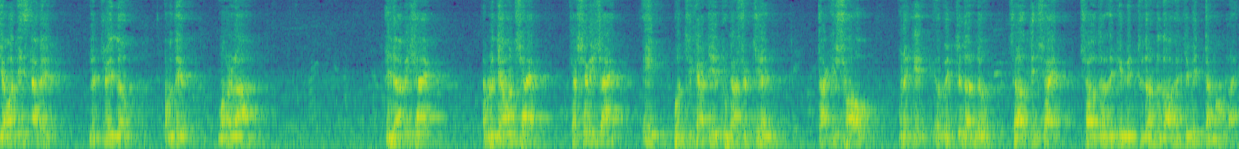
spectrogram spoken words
জামাত ইসলামের নেতৃবৃন্দ, আমাদের মৌলানা নিজামী সাহেব তারপরে জামান সাহেব, কাশ্মী সাহেব এই পত্রিকার যে প্রকাশক ছিলেন। তাকে সহ অনেকে মৃত্যুদণ্ড সালাউদ্দিন সাহেব সহ তাদেরকে মৃত্যুদণ্ড দেওয়া হয়েছে মিথ্যা মামলায়।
